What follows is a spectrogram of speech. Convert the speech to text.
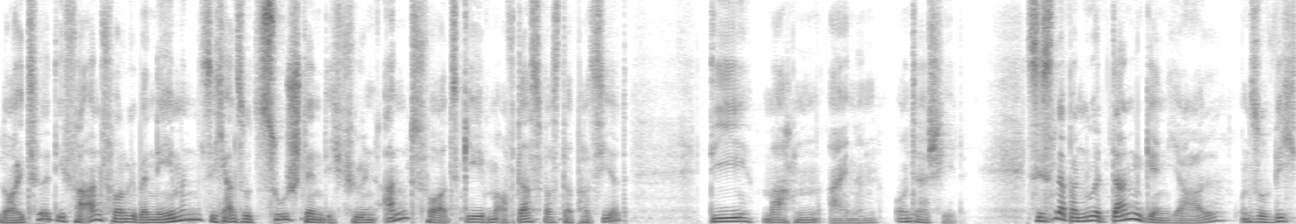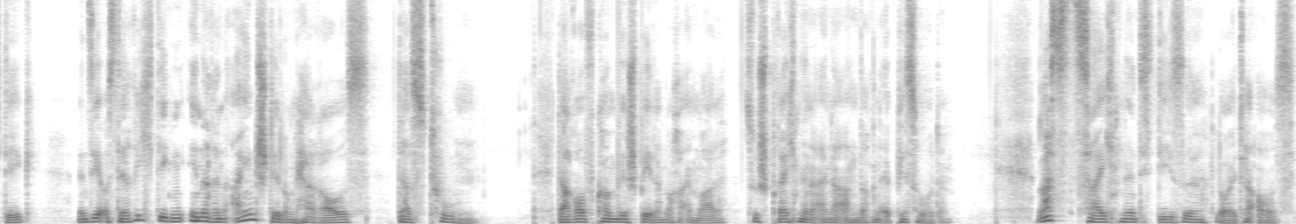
Leute, die Verantwortung übernehmen, sich also zuständig fühlen, Antwort geben auf das, was da passiert, die machen einen Unterschied. Sie sind aber nur dann genial und so wichtig, wenn sie aus der richtigen inneren Einstellung heraus das tun. Darauf kommen wir später noch einmal zu sprechen in einer anderen Episode. Was zeichnet diese Leute aus?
